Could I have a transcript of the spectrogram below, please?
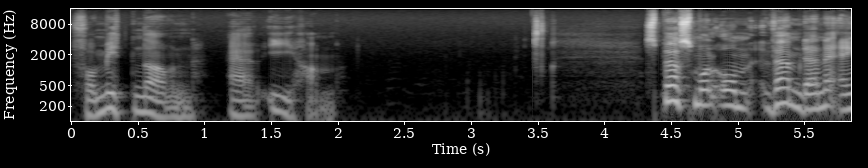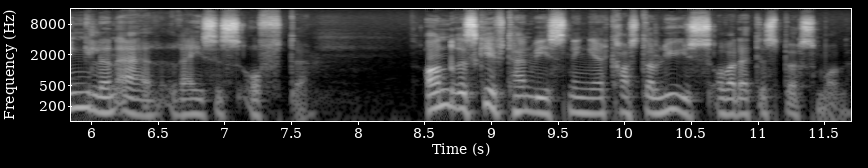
for mitt navn er i ham. Spørsmål om hvem denne engelen er, reises ofte. Andre skrifthenvisninger kaster lys over dette spørsmålet.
